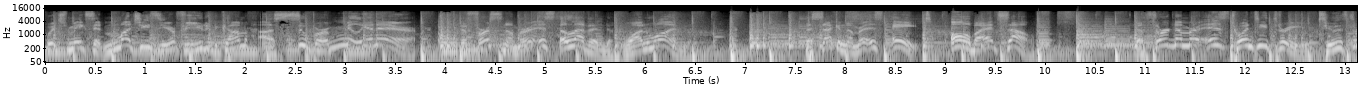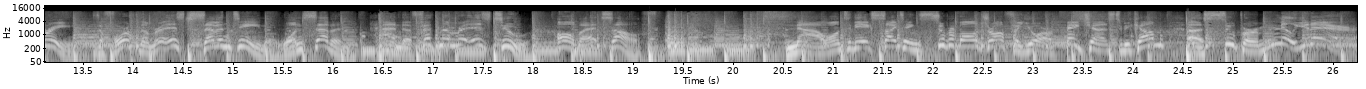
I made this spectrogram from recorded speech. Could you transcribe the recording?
which makes it much easier for you to become a super millionaire. The first number is 11, 1 1. The second number is 8, all by itself. The third number is 23, 2 3. The fourth number is 17, 1 7. And the fifth number is 2, all by itself. Now, on to the exciting Super Ball draw for your big chance to become a super millionaire.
